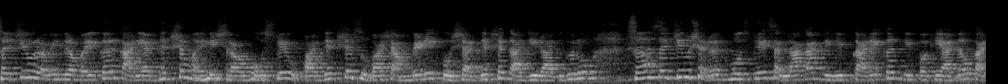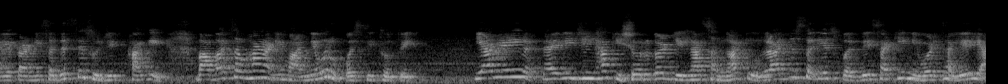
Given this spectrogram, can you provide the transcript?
सचिव रवींद्र बैकर कार्याध्यक्ष महेशराव भोसले उपाध्यक्ष सुभाष आंबेडे कोषाध्यक्ष दाजी राजगुरू सहसचिव शरद भोसले सल्लागार दिलीप कारेकर दीपक यादव कार्यकारिणी सदस्य सुजित फागे बाबा चव्हाण आणि मान्यवर उपस्थित होते. यावेळी रत्नागिरी जिल्हा किशोरगड जिल्हा संघातून राज्यस्तरीय स्पर्धेसाठी निवड झालेल्या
